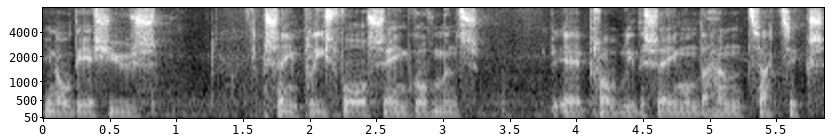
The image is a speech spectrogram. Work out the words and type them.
you know the issues, same police force, same governments, uh, probably the same underhand tactics.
